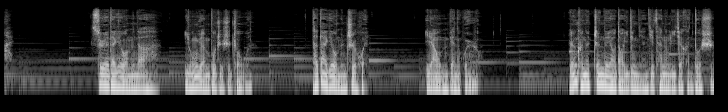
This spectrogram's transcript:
爱。岁月带给我们的，永远不只是皱纹，它带给我们智慧，也让我们变得温柔。人可能真的要到一定年纪才能理解很多事，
